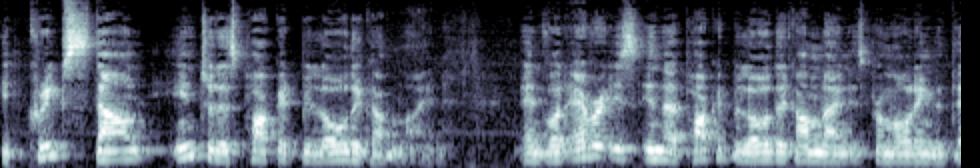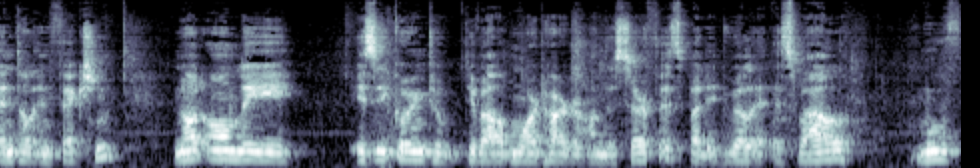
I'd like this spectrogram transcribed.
it creeps down into this pocket below the gum line. And whatever is in that pocket below the gum line is promoting the dental infection. Not only is it going to develop more tartar on the surface, but it will as well move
